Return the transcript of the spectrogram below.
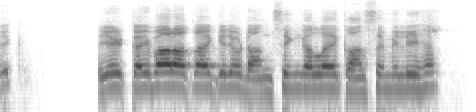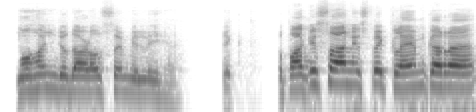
ठीक? तो ये कई बार आता है कि जो डांसिंग गर्ल है कहाँ से मिली है, मोहन जुदाड़ो से मिली है, ठीक? तो पाकिस्तान इस पर क्लेम कर रहा है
